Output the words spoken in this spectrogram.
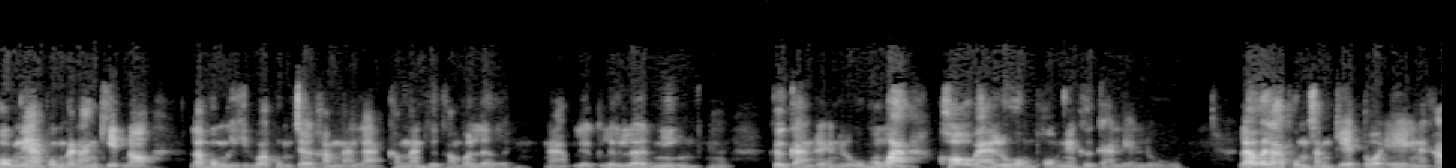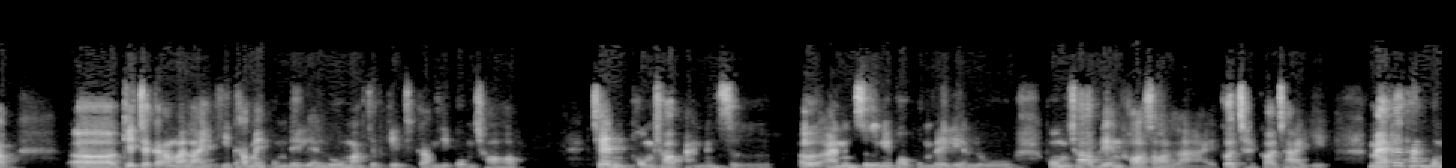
ผมเนี่ยผมก็นั่งคิดเนาะแล้วผมก็คิดว่าผมเจอคำนั้นแล้วคำนั้นคือคำว่า learn นะครับหรือหรือ learning นะคือการเรียนรู้ ผมว่า core value ของผมเนี่ยคือการเรียนรู้ แล้วเวลาผมสังเกตตัวเองนะครับ กิจกรรมอะไรที่ทำให้ผมได้เรียนรู้มักจะเป็นกิจกรรมที่ผมชอบ เช่น ผมชอบอ่านหนังสือ เออ อ่านหนังสือนี่เพราะผมได้เรียนรู้ ผมชอบเรียนคอร์สออนไลน์ ก็ใช่ก็ใช่อีก แม้กระทั่งผม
